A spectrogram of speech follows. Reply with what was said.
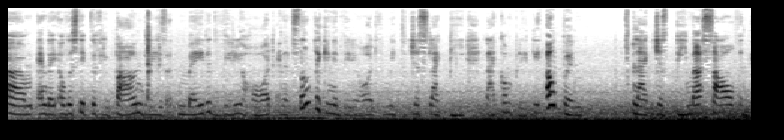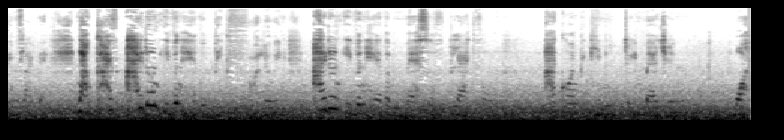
um, and they overstepped a few boundaries it made it very hard and it's still making it very hard for me to just like be like completely open. Like just be myself and things like that. Now guys i don't even have a big following. I don't even have a massive platform. I can't begin to imagine what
